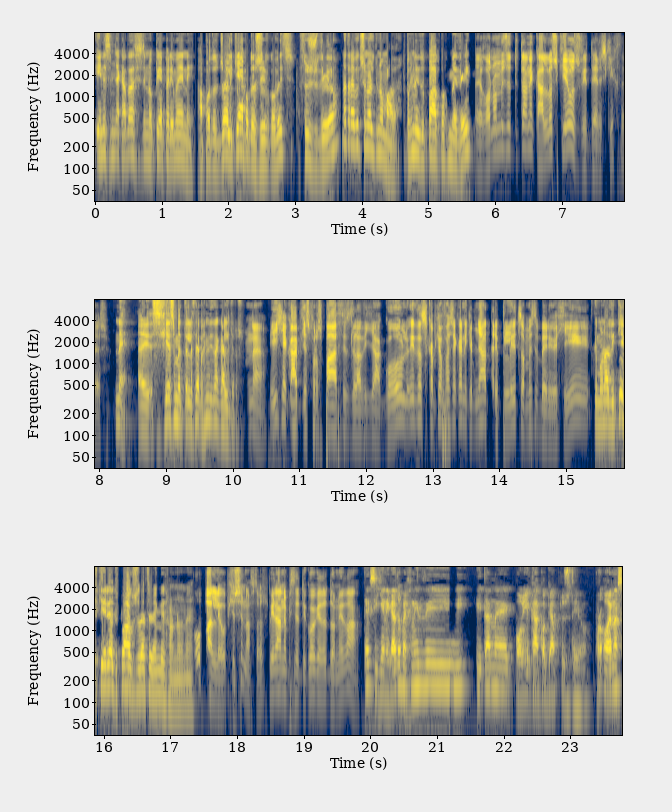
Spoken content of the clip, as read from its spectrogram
είναι σε μια κατάσταση στην οποία περιμένει από τον Τζόλι και από τον Ζήβκοβιτ, αυτούς τους δύο, να τραβήξουν όλη την ομάδα. Το παιχνίδι του Πάοκ το έχουμε δει. Εγώ νομίζω ότι ήταν καλός και ο Σβιντέρη και χθες. Ναι, ε, σε σχέση με το τελευταίο παιχνίδι ήταν καλύτερος. Ναι. Είχε κάποιες προσπάθειες δηλαδή για γκολ. Είδα σε κάποια φάση έκανε και μια τριπλίτσα μέσα στην περιοχή. Τη μοναδική ευκαιρία του Πάοκ στο δεύτερο ημίχρονο, ναι. Όπα λέω, ποιος είναι αυτός; Πήραν επιθετικό και δεν τον είδα; Εντάξει, γενικά το παιχνίδι ήταν πολύ κακό και από τους δύο. Ο ένας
